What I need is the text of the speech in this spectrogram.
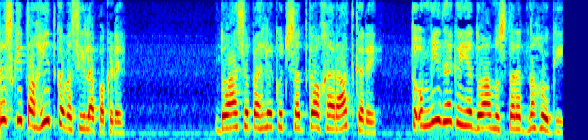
اس کی توحید کا وسیلہ پکڑے۔ دعا سے پہلے کچھ صدقہ و خیرات کرے، تو امید ہے کہ یہ دعا مسترد نہ ہوگی۔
